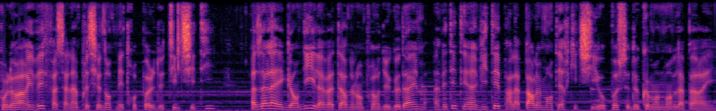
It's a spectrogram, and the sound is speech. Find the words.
Pour leur arrivée face à l'impressionnante métropole de Til City, Azala et Gandhi, l'avatar de l'empereur du Godheim, avaient été invités par la parlementaire Kichi au poste de commandement de l'appareil.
